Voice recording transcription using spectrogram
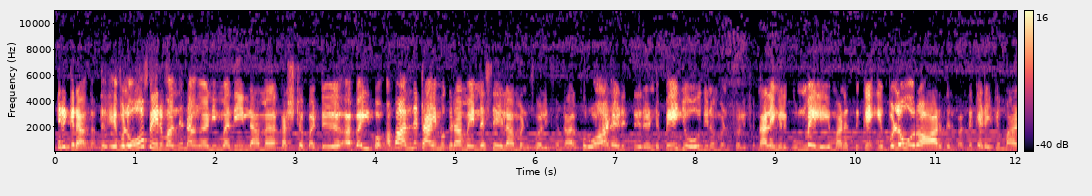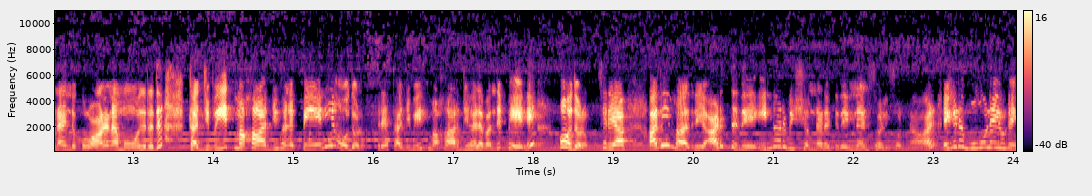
இருக்கிறாங்க. எவ்வளவோ பேர் வந்து நாங்க நிம்மதி இல்லாம கஷ்டப்பட்டு அப்ப இப்போ அப்ப அந்த டைமுக்கு நாம என்ன செய்யலாம்னு சொல்லி சொன்னால் குர்வான் எடுத்து ரெண்டு பேஜ் ஓதினோம்னு சொல்லி சொன்னால் எங்களுக்கு உண்மையிலேயே மனசுக்கு எவ்வளவு ஒரு ஆறுதல் வந்து கிடைக்கும். ஆனா இந்த குர்வானை நம்ம ஓதுறது தஜ்வீத் மஹார்ஜிகளை பேணி ஓதணும். சரியா? தஜ்வீத் மஹார்ஜிகளை வந்து பேணி ஓதணும். சரியா? அதே மாதிரி அடுத்தது இன்னொரு விஷயம் நடக்குது என்னன்னு சொல்லி சொன்னால் எங்கட மூளையுடைய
